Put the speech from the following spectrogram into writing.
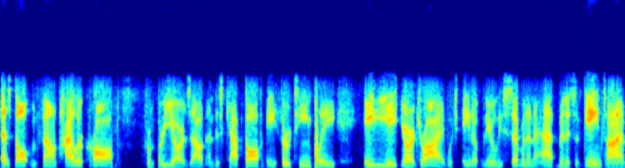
as Dalton found Tyler Kroft from three yards out, and this capped off a 13-play 88 yard drive, which ate up nearly seven and a half minutes of game time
